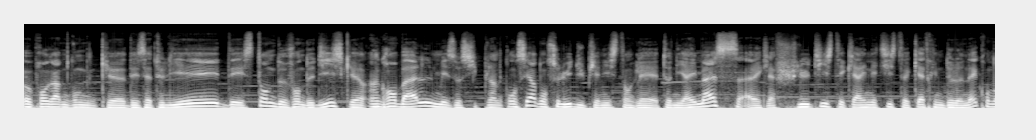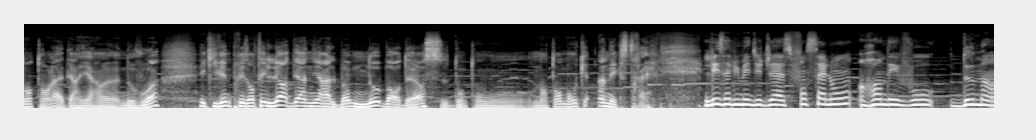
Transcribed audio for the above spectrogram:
Au programme donc euh, des ateliers, des stands de vente de disques, un grand bal, mais aussi plein de concerts, dont celui du pianiste anglais Tony Imas avec la flûtiste et clarinettiste Catherine Delaunay qu'on entend là derrière euh, nos voix et qui viennent présenter leur dernier album No Borders dont on, on entend donc un extrait. Les allumés du jazz font salon, rendez-vous demain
